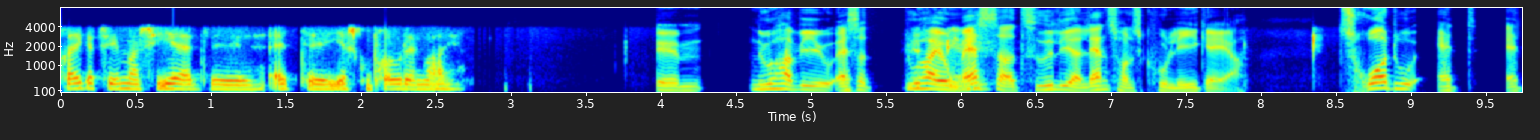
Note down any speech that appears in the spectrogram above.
prikker til mig og siger, at, øh, at øh, jeg skulle prøve den vej. Øhm, nu har vi jo, altså, du har jo masser af tidligere landsholdskollegaer. Tror du, at, at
